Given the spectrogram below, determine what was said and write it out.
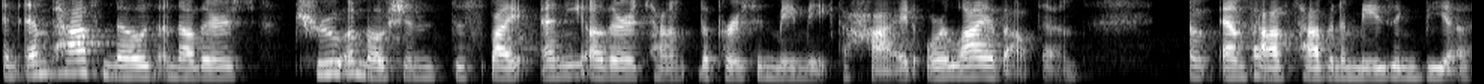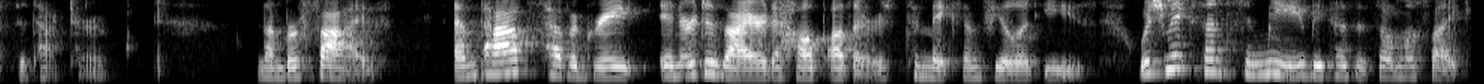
an empath knows another's true emotion despite any other attempt the person may make to hide or lie about them. Empaths have an amazing BS detector. Number five, empaths have a great inner desire to help others to make them feel at ease, which makes sense to me because it's almost like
